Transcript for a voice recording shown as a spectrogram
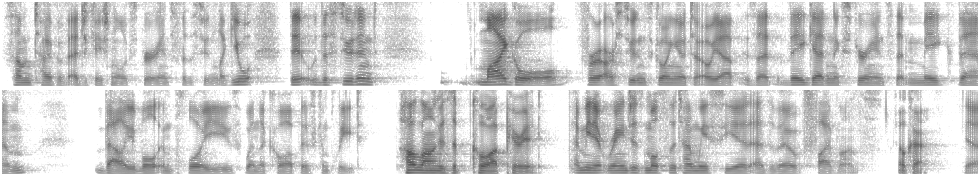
some type of educational experience for the student. Like you, the the student. My goal for our students going out to OYAP is that they get an experience that make them valuable employees when the co-op is complete. How long is the co-op period? I mean, it ranges. Most of the time, we see it as about five months. Okay. Yeah,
